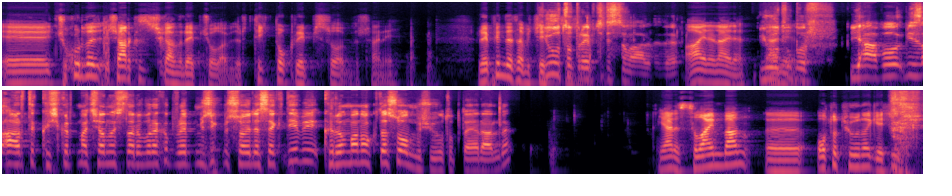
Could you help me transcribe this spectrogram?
e, Çukur'da şarkısı çıkan rapçi olabilir. TikTok rapçisi olabilir hani. Rap'in de tabii çeşitli. YouTube rapçisi var dedi. Aynen aynen. Yani- YouTuber. Ya bu biz artık kışkırtma challenge'ları bırakıp rap müzik mi söylesek diye bir kırılma noktası olmuş YouTube'da herhalde. Yani Slime'dan e, Autotune'a geçmiş.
